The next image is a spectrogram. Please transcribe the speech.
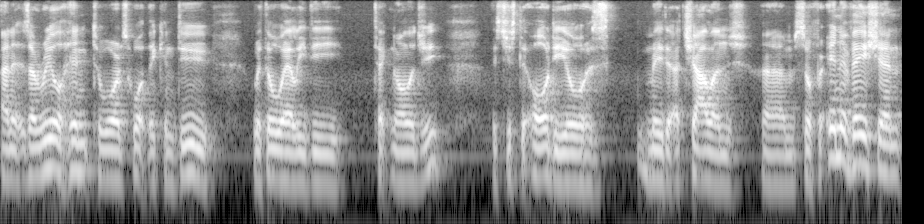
and it is a real hint towards what they can do with OLED technology. It's just the audio has made it a challenge. Um, so for innovation,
